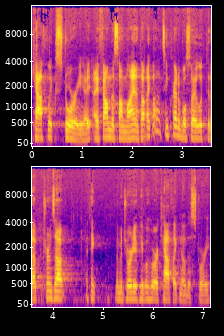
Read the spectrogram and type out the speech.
Catholic story. I, I, found this online and thought, like, wow, that's incredible. So I looked it up. It turns out, I think the majority of people who are Catholic know this story.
